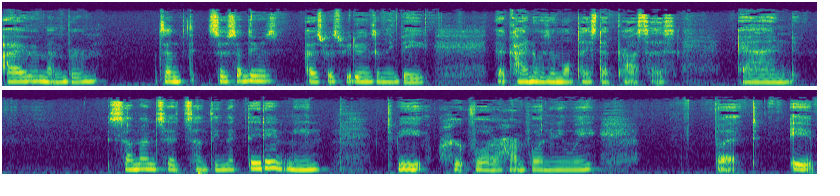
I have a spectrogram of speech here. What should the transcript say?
I remember something so something was I was supposed to be doing something big that kind of was a multi-step process and someone said something that they didn't mean to be hurtful or harmful in any way but it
